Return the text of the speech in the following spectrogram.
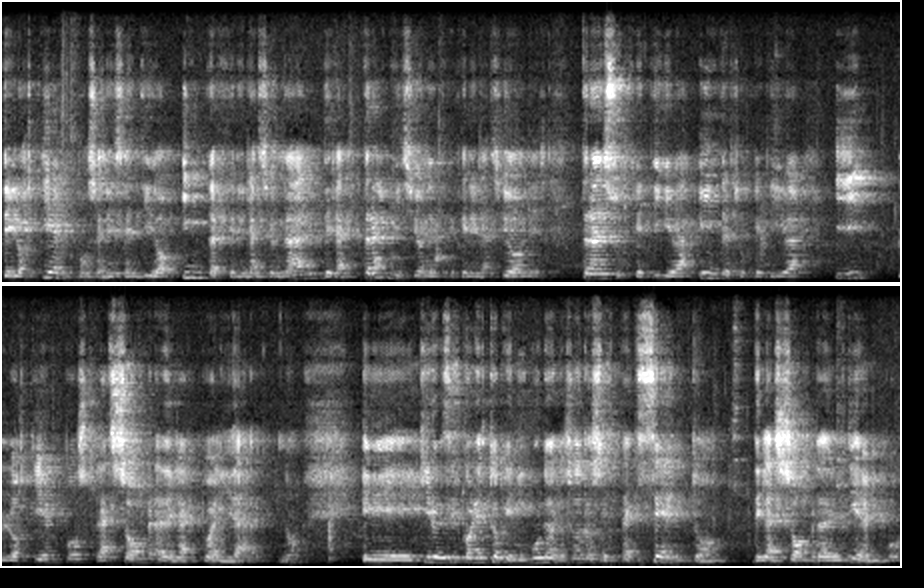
de los tiempos en el sentido intergeneracional, de la transmisión entre generaciones, transsubjetiva, intersubjetiva y los tiempos, la sombra de la actualidad. ¿no? Eh, quiero decir con esto que ninguno de nosotros está exento de la sombra del tiempo,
